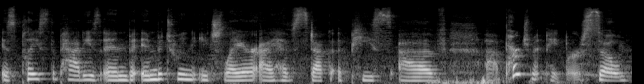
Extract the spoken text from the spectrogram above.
is place the patties in, but in between each layer, I have stuck a piece of uh, parchment paper. So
